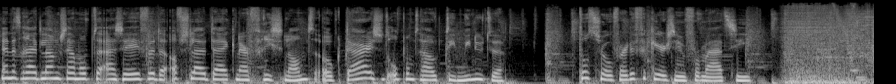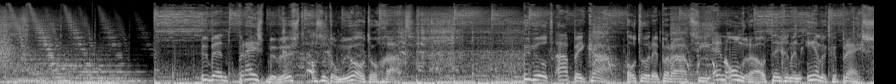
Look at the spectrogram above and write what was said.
En het rijdt langzaam op de A7, de afsluitdijk naar Friesland. Ook daar is het oponthoud 10 minuten. Tot zover de verkeersinformatie. U bent prijsbewust als het om uw auto gaat. U wilt APK, autoreparatie en onderhoud tegen een eerlijke prijs.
